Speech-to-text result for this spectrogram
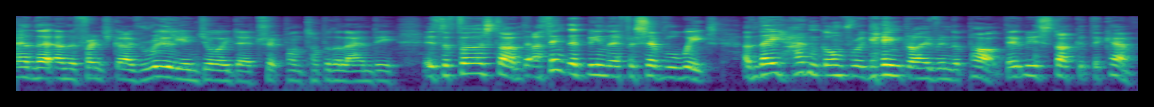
And the, and the French guys really enjoyed their trip on top of the landy. It's the first time, I think they'd been there for several weeks, and they hadn't gone for a game drive in the park. They'd been stuck at the camp.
